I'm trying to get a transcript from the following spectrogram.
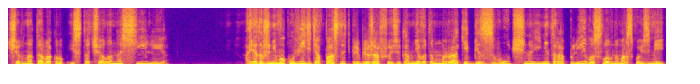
Чернота вокруг источала насилие. А я даже не мог увидеть опасность, приближавшуюся ко мне в этом мраке беззвучно и неторопливо, словно морской змей.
